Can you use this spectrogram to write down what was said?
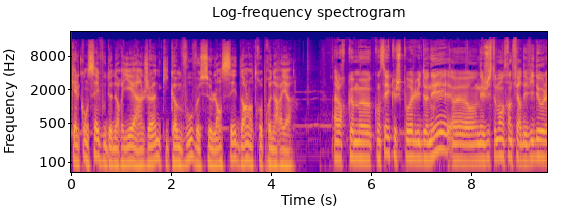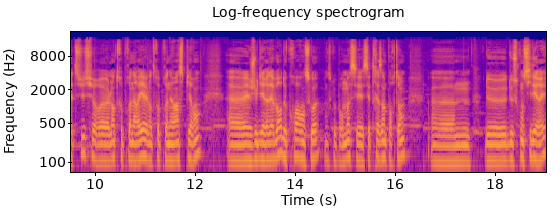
quel conseil vous donneriez à un jeune qui, comme vous, veut se lancer dans l'entrepreneuriat? Alors comme euh, conseil que je pourrais lui donner, euh, on est justement en train de faire des vidéos là-dessus sur euh, l'entrepreneuriat et l'entrepreneur inspirant. je lui dirais d'abord de croire en soi, parce que pour moi c'est très important de, se considérer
